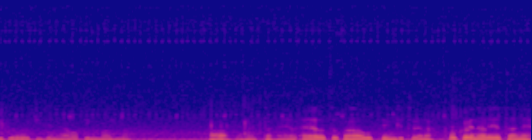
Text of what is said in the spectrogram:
Výkrut určite nie, looping možno. No, to, to nie je aero, toto na loopingy, to je na pokojné lietanie.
